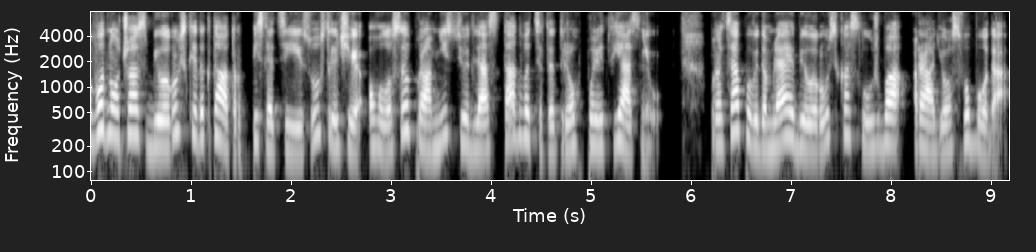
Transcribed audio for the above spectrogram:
Водночас білоруський диктатор після цієї зустрічі оголосив про амністію для 123 політв'язнів. Про це повідомляє білоруська служба Радіо Свобода.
